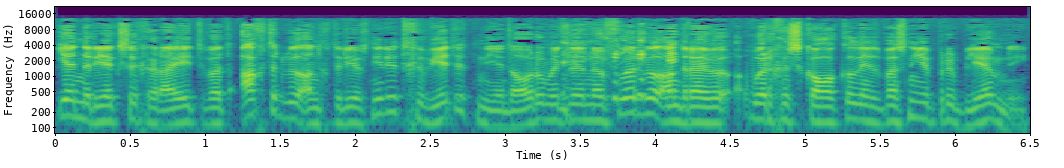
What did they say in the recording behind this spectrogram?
een reekse gery het wat agterwiel aangedrewe is, nie dit geweet het nie en daarom het hulle nou voorwiel aandrywe oorgeskakel en dit was nie 'n probleem nie.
